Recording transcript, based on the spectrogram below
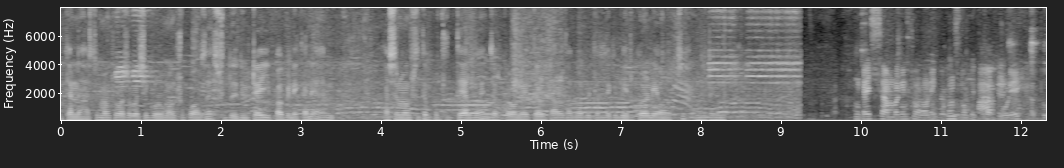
এখানে হাঁসের মাংস পাশাপাশি গরুর মাংস পাওয়া যায়। শুধু দুইটাই পাবেন এখানে। হাঁসের মাংসতে প্রচুর তেল হয়, যার কারণে তেলটা আলাদাভাবে এখান থেকে বের করে নেওয়া হচ্ছে। গাইস আমরা কিন্তু অনেকক্ষণ অপেক্ষা করে, তো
